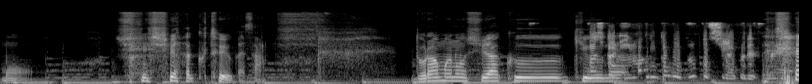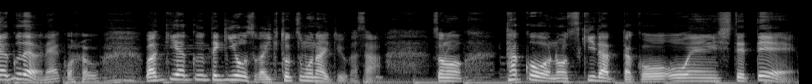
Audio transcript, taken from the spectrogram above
もう、主 主役というかさ、ドラマの主役級の確かに今のところずっと主役ですね。主役だよね。この、脇役的要素が一つもないというかさ、その、他校の好きだった子を応援してて、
